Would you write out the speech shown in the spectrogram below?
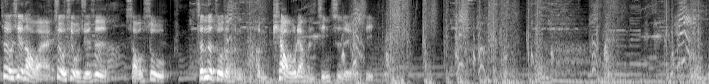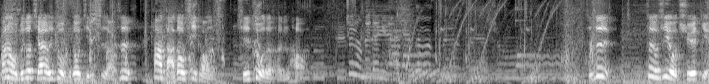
这。游戏很好玩、这游戏我觉得是少数真的做的很很漂亮、很精致的游戏。当然，我不是说其他游戏做的不够精致啊，是它的打斗系统其实做的很好，这样对待女孩子。只是这游戏有缺点。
